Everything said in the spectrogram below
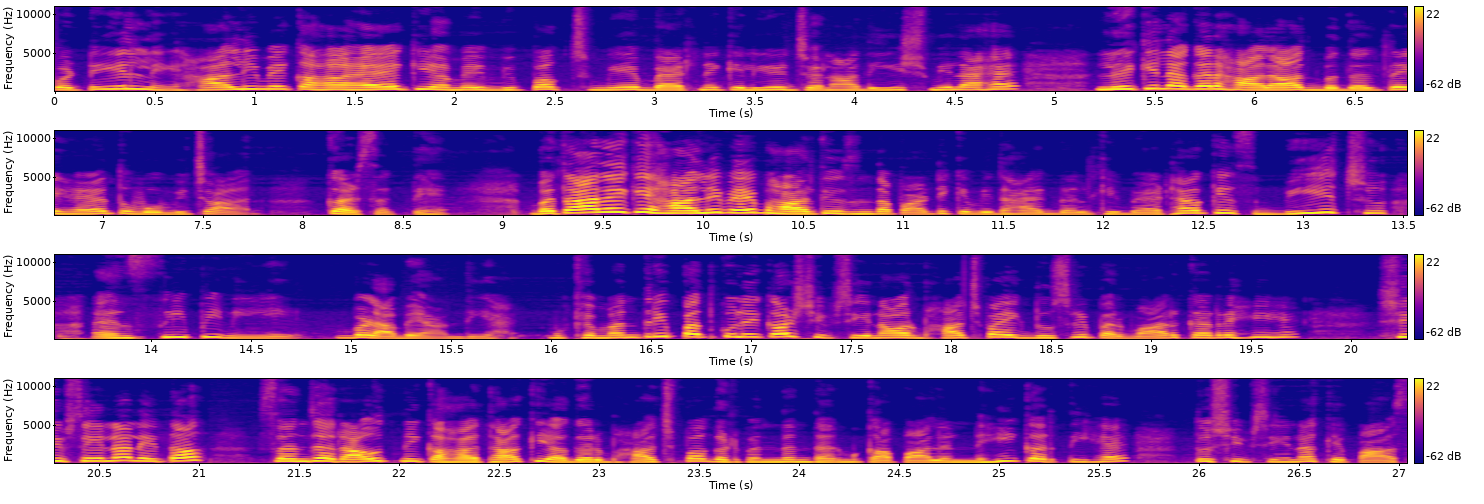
पटेल ने हाल ही में कहा है कि हमें विपक्ष में बैठने के लिए जनादेश मिला है, लेकिन अगर हालात बदलते हैं तो वो विचार कर सकते हैं। बता दें कि हाल ही में भारतीय जनता पार्टी के विधायक दल की बैठक, इस बीच एनसीपी ने ये बड़ा बयान दिया है। मुख्यमंत्री पद को लेकर शिवसेना और भाजपा एक दूसरे पर वार कर रहे हैं। शिवसेना नेता संजय राउत ने कहा था कि अगर भाजपा गठबंधन धर्म का पालन नहीं करती है तो शिवसेना के पास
